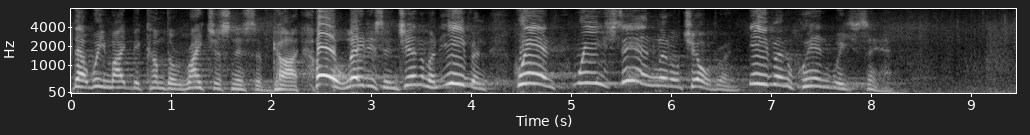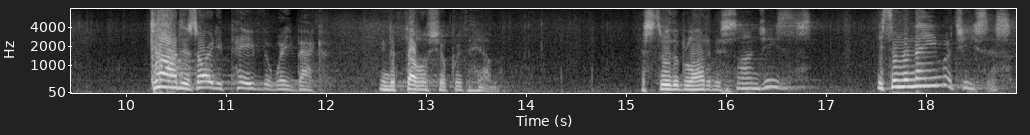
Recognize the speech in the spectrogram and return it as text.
that we might become the righteousness of God. Oh, ladies and gentlemen, even when we sin, little children, even when we sin, God has already paved the way back into fellowship with him. It's through the blood of his son Jesus. It's in the name of Jesus.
